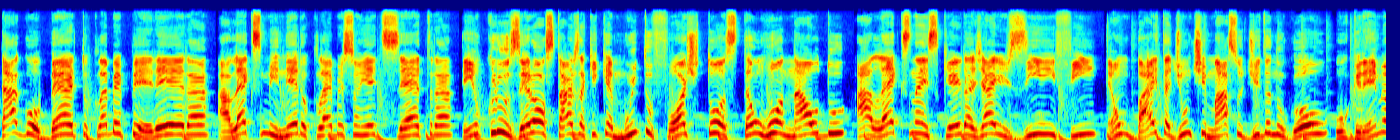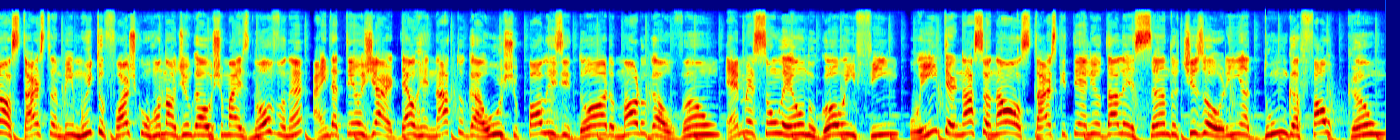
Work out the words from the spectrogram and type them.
Dagoberto, Kleber Pereira, Alex Mineiro, Kleberson e etc. Tem o Cruzeiro All Stars aqui que é muito forte, Tostão, Ronaldo, Alex na esquerda, Jairzinho, enfim, é um baita de um timaço Dida no gol. O Grêmio All-Stars também muito forte com o Ronaldinho Gaúcho mais novo, né? Ainda tem o Jardel, Renato Gaúcho, Paulo Isidoro, Mauro Galvão, Emerson Leão no gol, enfim. O Internacional All-Stars que tem ali o D'Alessandro, Tesourinha, Dunga, Falcão,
